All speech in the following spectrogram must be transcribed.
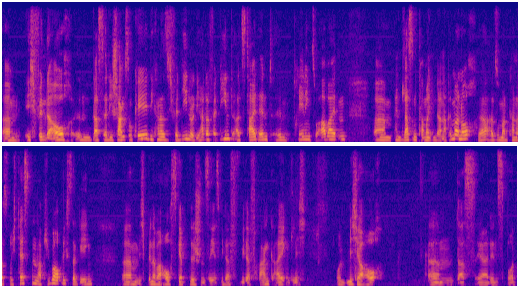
Ähm, ich finde auch, ähm, dass er die Chance, okay, die kann er sich verdienen oder die hat er verdient, als Tight End im Training zu arbeiten. Ähm, entlassen kann man ihn danach immer noch. Ja? Also man kann das durchtesten, habe ich überhaupt nichts dagegen. Ähm, ich bin aber auch skeptisch und sehe es wie der, wie der Frank eigentlich und mich ja auch ähm, dass er den Spot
